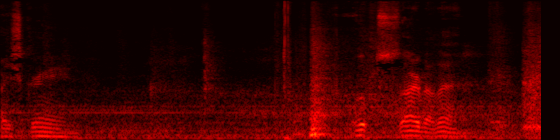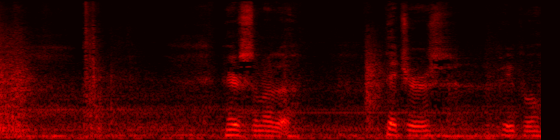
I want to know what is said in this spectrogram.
Ice cream. Oops, sorry about that. Here's some of the pictures, people.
